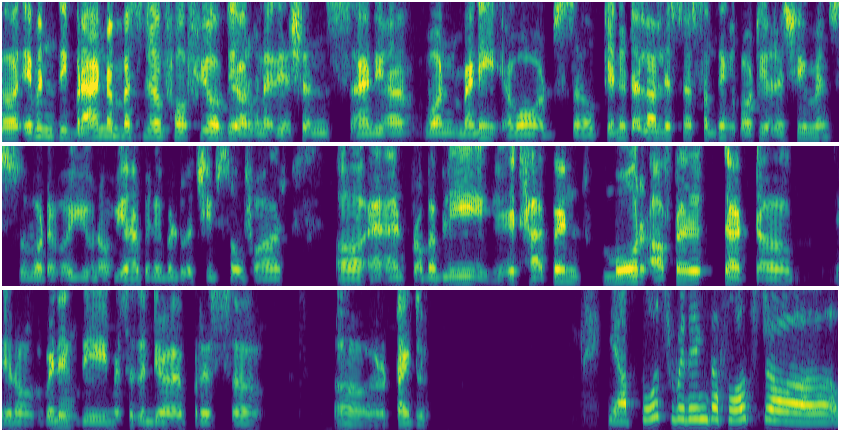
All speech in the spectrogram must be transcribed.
uh, even the brand ambassador for few of the organizations, and you have won many awards. So, can you tell our listeners something about your achievements, whatever you know you have been able to achieve so far, uh, and probably it happened more after that, uh, you know, winning the Mrs. India Empress uh, uh, title. Yeah, post winning the first uh,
